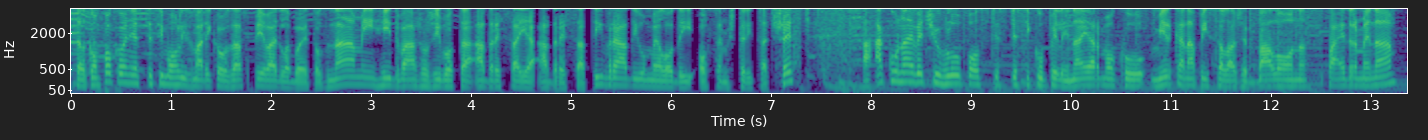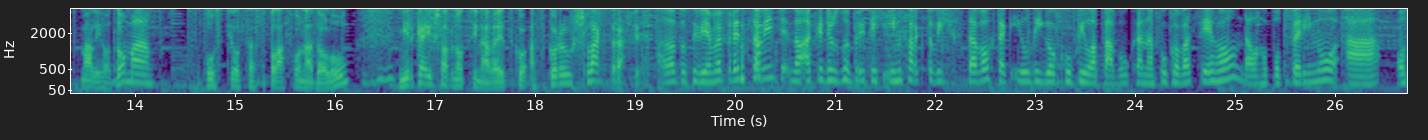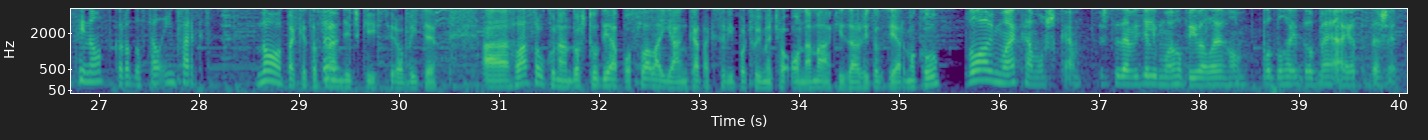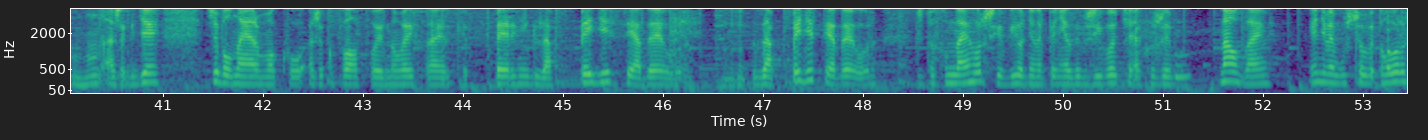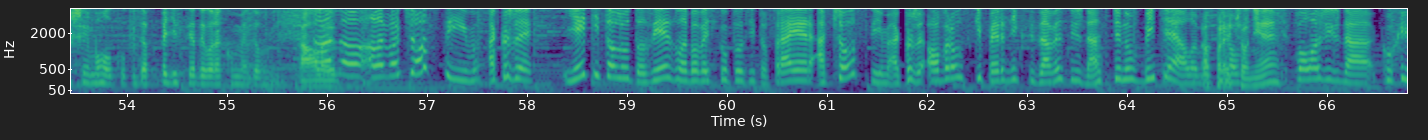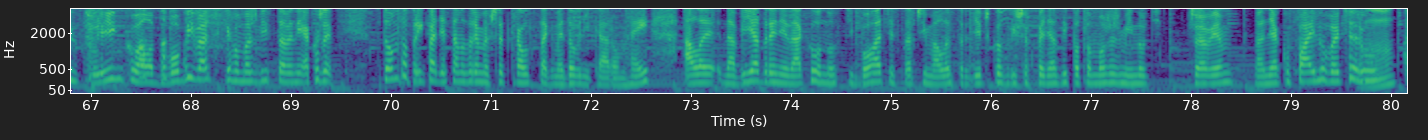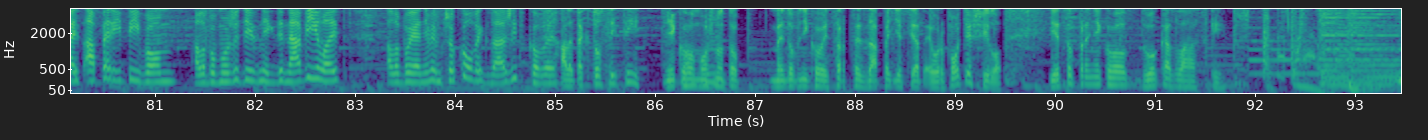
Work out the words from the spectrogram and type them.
Celkom pokojne ste si mohli s Marikou zaspievať, lebo je to známy hit vášho života. Adresa ja, adresa ty v rádiu Melody 846. A akú najväčšiu hlúposť ste si kúpili na jarmoku? Mirka napísala, že balón Spidermana, mali ho doma, spustil sa z plafona dolu. Mirka išla v noci na vecko a skoro ju šlak trafil. Áno, to si vieme predstaviť. No a keď už sme pri tých infarktových stavoch, tak Ildigo kúpila pavúka nafukovacieho, dala ho pod perinu a ocino skoro dostal infarkt. No, takéto srandičky si robíte. A hlasovku nám do štúdia poslala Janka, tak si vypočujme, čo ona má, aký zážitok z jarmoku. Volala mi moja kamoška, že teda videli môjho bývalého po dlhej dobe a ja teda, že uh a že kde, že bol na jarmoku a že kupoval svojej novej frajerke perník za 50 eur. za 50 eur. Že to sú najhoršie vyhodené peniaze v živote, akože naozaj. Ja neviem už, čo horšie mohol kúpiť za 50 eur ako medovník. Ale Áno, alebo čo s tým? Akože je ti to ľúto zjesť, lebo veď kúpil ti to frajer a čo s tým? Akože obrovský perník si zavesíš na stenu v byte, alebo a si prečo ho nie? položíš na kuchynskú linku alebo v obývačke ho máš vystavený. Akože v tomto prípade samozrejme všetká úcta k medovníkárom, hej, ale na vyjadrenie náklonnosti bohate stačí malé srdiečko, zvyšok peňazí potom môžeš minúť, čo ja viem, na nejakú fajnú večeru, Mm. aj s aperitívom, alebo môžete ísť niekde na výlet, alebo ja neviem, čokoľvek zážitkové. Ale tak to si ty. Niekoho možno to medovníkové srdce za 50 eur potešilo. Je to pre niekoho dôkaz lásky.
